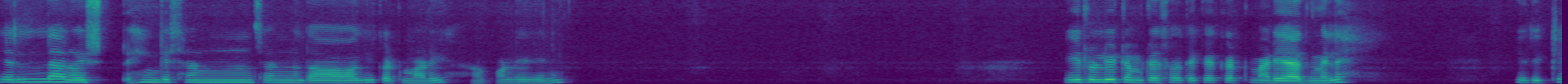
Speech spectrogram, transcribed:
ಎಲ್ಲನೂ ಇಷ್ಟು ಹೀಗೆ ಸಣ್ಣ ಸಣ್ಣದಾಗಿ ಕಟ್ ಮಾಡಿ ಹಾಕ್ಕೊಂಡಿದ್ದೀನಿ ಈರುಳ್ಳಿ, ಟೊಮೆಟೊ, ಸೌತೆಕಾಯಿ ಕಟ್ ಮಾಡಿ ಆದಮೇಲೆ ಇದಕ್ಕೆ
